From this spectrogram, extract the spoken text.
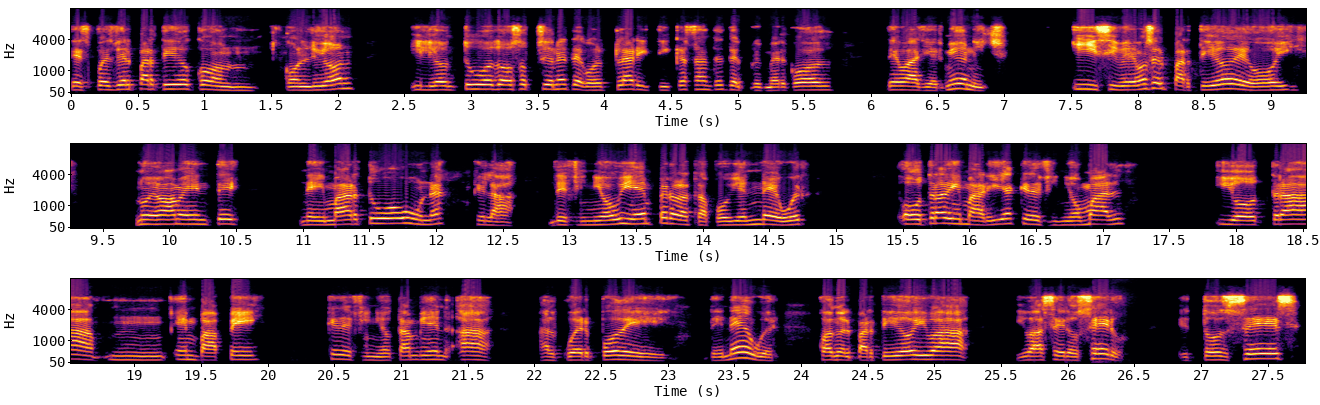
Después vi el partido con, con Lyon y Lyon tuvo dos opciones de gol clariticas antes del primer gol de Bayern Múnich. Y si vemos el partido de hoy, nuevamente Neymar tuvo una que la definió bien, pero la tapó bien Neuer. Otra Di María que definió mal y otra mmm, Mbappé que definió también a, al cuerpo de, de Neuer cuando el partido iba, iba 0-0. Entonces,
